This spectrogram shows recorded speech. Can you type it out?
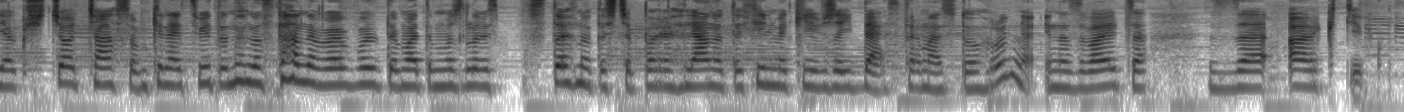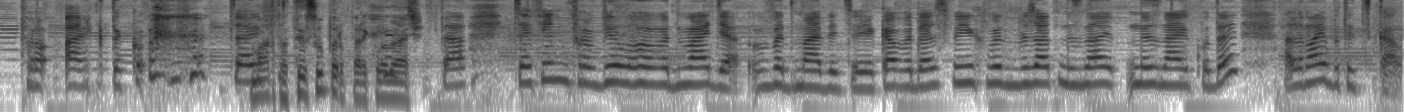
Якщо часом кінець світу не настане, ви будете мати можливість встигнути ще переглянути фільм, який вже йде з 13 грудня, і називається The Arctic. Про Арктику. Це, Марта, ти супер перекладач. та, це фільм про білого ведмедя, ведмедицю, яка веде своїх ведмежат не знаю, не знаю куди, але має бути цікаво.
